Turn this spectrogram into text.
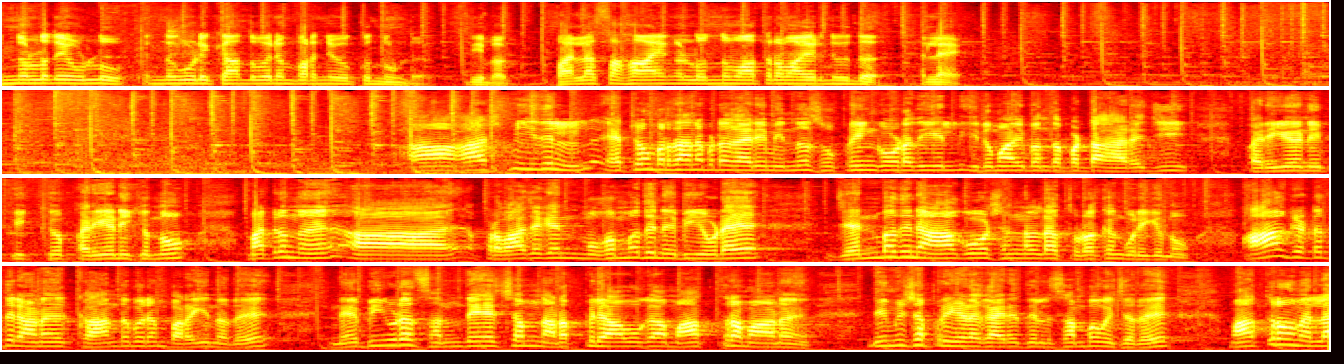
എന്നുള്ളതേ ഉള്ളൂ എന്നുകൂടി കാന്തപുരം പറഞ്ഞു വെക്കുന്നുണ്ട് ദീപക്. പല സഹായങ്ങളിലൊന്നു മാത്രമായിരുന്നു ഇത് അല്ലേ? ഹാഷ്മി ഇതിൽ ഏറ്റവും പ്രധാനപ്പെട്ട കാര്യം ഇന്ന് സുപ്രീം കോടതിയിൽ ഇതുമായി ബന്ധപ്പെട്ട ഹർജി പരിഗണിപ്പിക്കു പരിഗണിക്കുന്നു. മറ്റൊന്ന് പ്രവാചകൻ മുഹമ്മദ് നബിയുടെ ജന്മദിന ആഘോഷങ്ങളുടെ തുടക്കം കുറിക്കുന്നു. ആ ഘട്ടത്തിലാണ് കാന്തപുരം പറയുന്നത് നബിയുടെ സന്ദേശം നടപ്പിലാവുക മാത്രമാണ് നിമിഷപ്രിയയുടെ കാര്യത്തിൽ സംഭവിച്ചത്. മാത്രവുമല്ല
